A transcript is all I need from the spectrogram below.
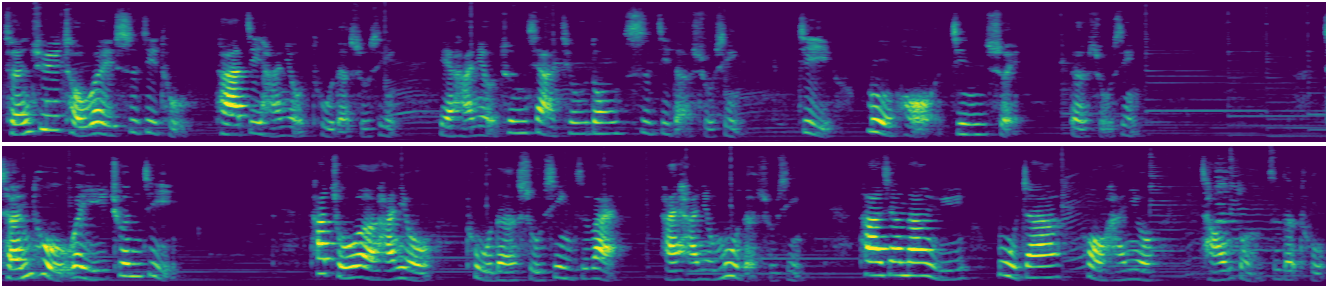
辰戌丑未四季土，它既含有土的属性，也含有春夏秋冬四季的属性，即木火金水的属性。辰土位于春季。它除了含有土的属性之外，还含有木的属性。它相当于木渣或含有草种子的土。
